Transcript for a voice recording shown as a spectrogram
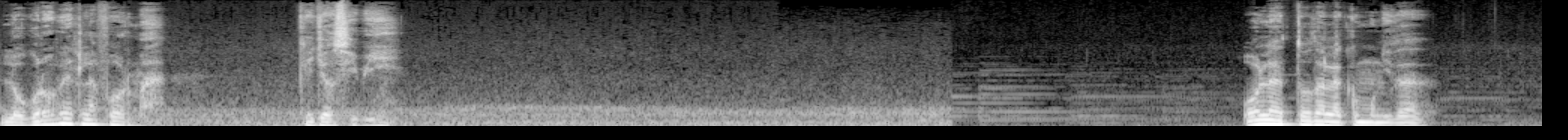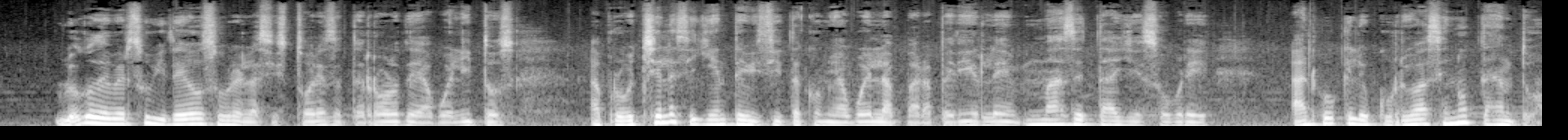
logró ver la forma que yo sí vi. Hola a toda la comunidad. Luego de ver su video sobre las historias de terror de abuelitos, Aproveché la siguiente visita con mi abuela para pedirle más detalles sobre algo que le ocurrió hace no tanto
